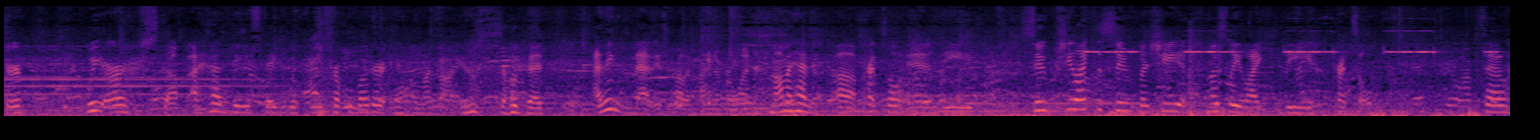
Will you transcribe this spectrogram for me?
sure. We are stuffed. I had the steak with the truffle butter, and oh my god, it was so good. I think that is probably my number one. Mama had uh, pretzel and the soup. She liked the soup, but she mostly liked the pretzel. So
